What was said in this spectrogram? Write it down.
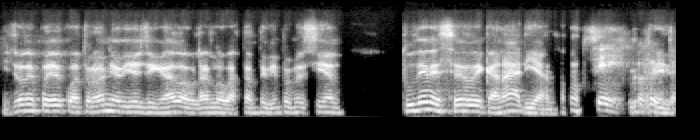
Y yo después de cuatro años había llegado a hablarlo bastante bien, pero me decían, tú debes ser de Canarias, ¿no? Sí, correcto.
